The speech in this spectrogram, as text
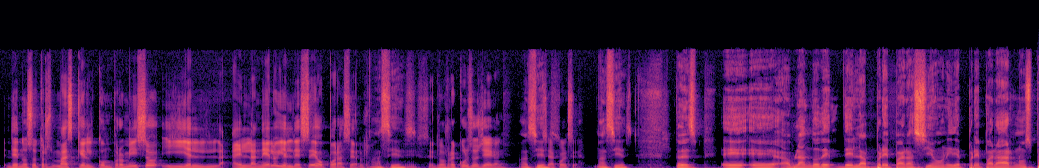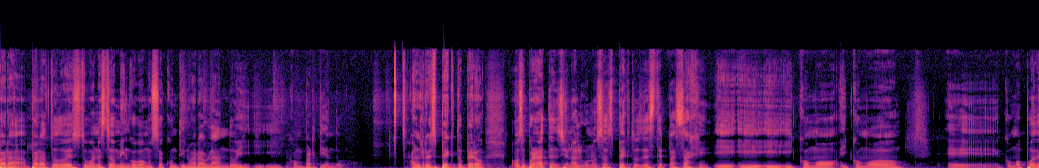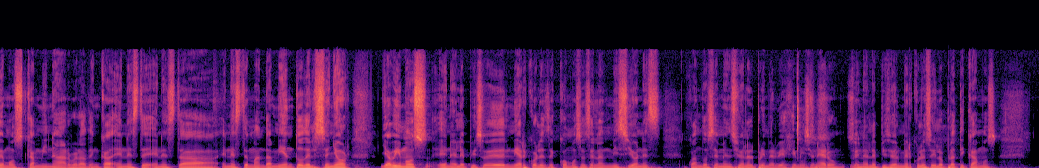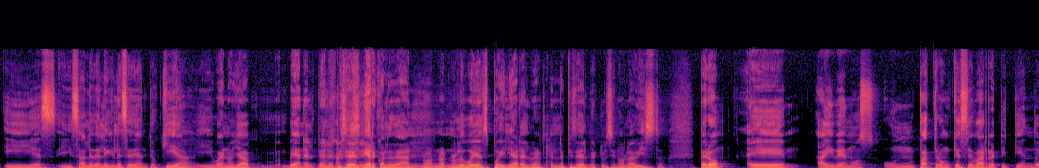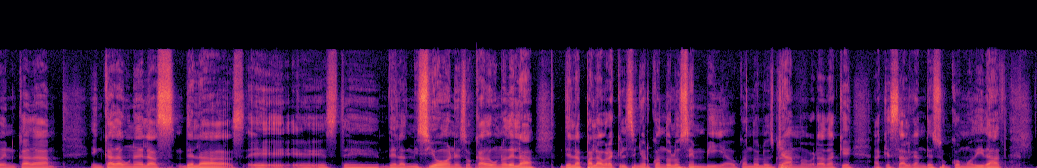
de nosotros más que el compromiso y el, el anhelo y el deseo por hacerlo. Así es. Es- los recursos llegan, Así es. sea cual sea. Así es. Entonces, eh, eh, hablando de, de la preparación y de prepararnos para, para todo esto, bueno, este domingo vamos a continuar hablando y, y- y compartiendo al respecto, pero vamos a poner atención a algunos aspectos de este pasaje y, y- y- y cómo, y cómo, eh, cómo podemos caminar, ¿verdad? En, ca- en este, en, esta, en este mandamiento del Señor. Ya vimos en el episodio del miércoles de cómo se hacen las misiones, cuando se menciona el primer viaje misionero, sí. en el episodio del miércoles ahí lo platicamos. Y, es, y sale de la iglesia de Antioquía. Y bueno, ya vean el, el episodio del miércoles. No, no, no les voy a spoilear el, el episodio del miércoles si no lo ha visto. Pero eh, ahí vemos un patrón que se va repitiendo en cada, en cada una de las, de las, eh, eh, este, de las misiones o cada uno de la, de la palabra que el Señor cuando los envía o cuando los Claro. llama, ¿verdad? A que, a que salgan de su comodidad.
